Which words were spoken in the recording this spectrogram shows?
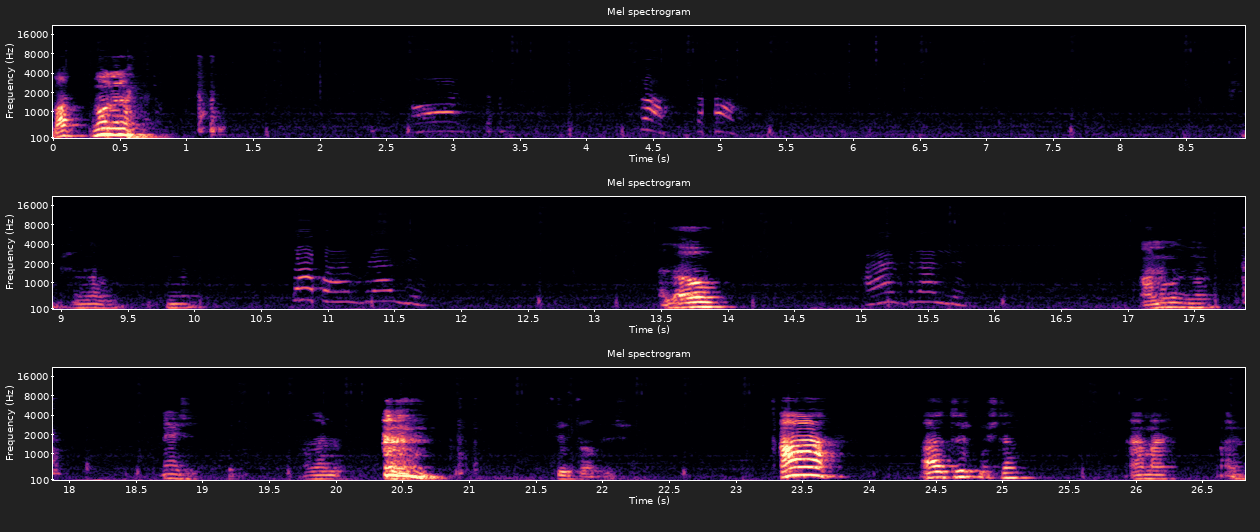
Lan ne oluyor? Kim lan bu? Kim lan? Stop, I am friendly. Hello? Am friendly. Anlamadın mı? Neyse. Adam Türk olabilir. Aa! Aa Türkmüş lan. Ama. Ama.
